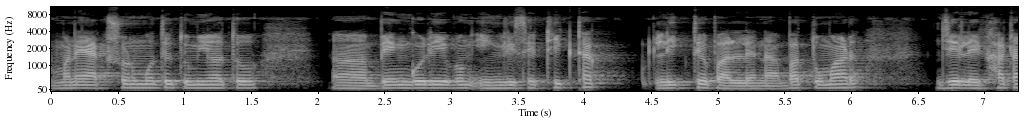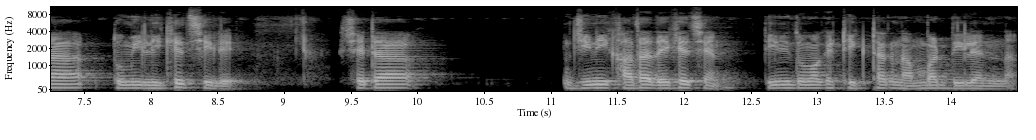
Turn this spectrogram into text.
মানে একশোর মধ্যে তুমি হয়তো বেঙ্গলি এবং ইংলিশে ঠিকঠাক লিখতে পারলে না বা তোমার যে লেখাটা তুমি লিখেছিলে, সেটা যিনি খাতা দেখেছেন, তিনি তোমাকে ঠিকঠাক নাম্বার দিলেন না।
